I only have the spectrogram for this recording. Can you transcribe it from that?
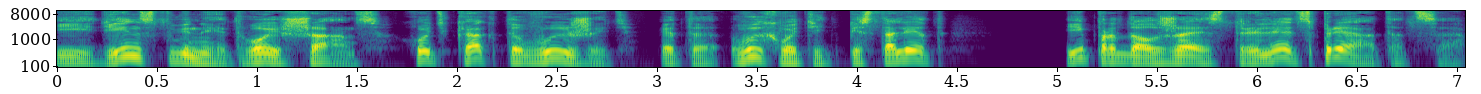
И единственный твой шанс хоть как-то выжить — это выхватить пистолет и, продолжая стрелять, спрятаться.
